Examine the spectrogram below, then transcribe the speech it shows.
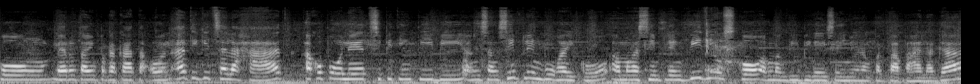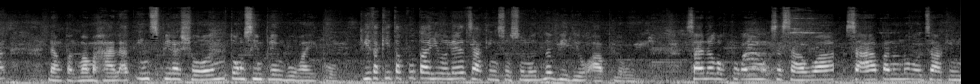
kung meron tayong pagkakataon. At higit sa lahat, ako po ulit si Piting TV, ang isang simpleng buhay ko. Ang mga simpleng videos ko ang magbibigay sa inyo ng pagpapahalaga, ng pagmamahal at inspirasyon itong simpleng buhay ko. Kita-kita po tayo ulit sa aking susunod na video upload. Sana wag po kayong magsasawa sa panonood sa aking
